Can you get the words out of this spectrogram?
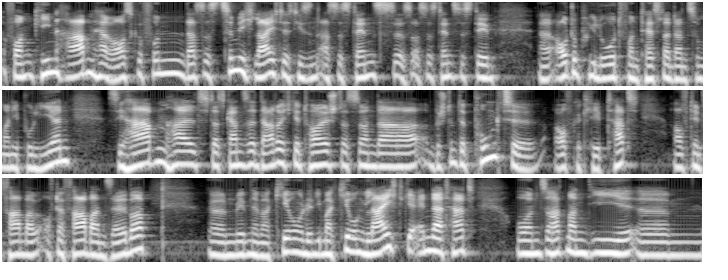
von Keen haben herausgefunden, dass es ziemlich leicht ist, diesen Assistenz, das Assistenzsystem äh, Autopilot von Tesla dann zu manipulieren. Sie haben halt das Ganze dadurch getäuscht, dass man da bestimmte Punkte aufgeklebt hat auf, den Fahrba auf der Fahrbahn selber, äh, neben der Markierung oder die Markierung leicht geändert hat. Und so hat man die ähm,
